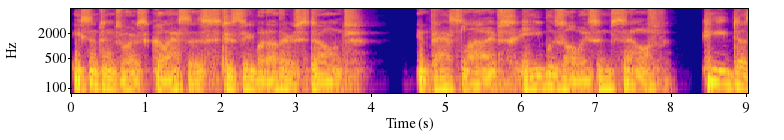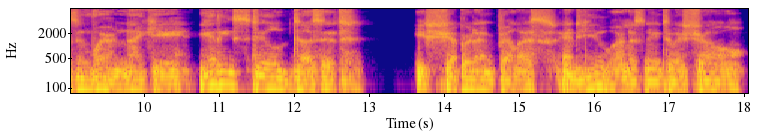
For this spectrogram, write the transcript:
He sometimes wears glasses to see what others don't. In past lives, he was always himself. He doesn't wear Nike, yet he still does it. He's Shepard Ambellas, and you are listening to his show.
